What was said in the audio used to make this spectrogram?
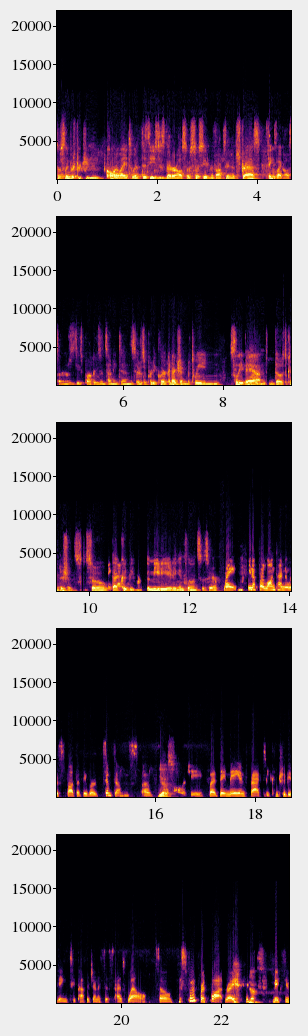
So sleep restriction correlates with diseases that are also associated with oxidative stress, things like Alzheimer's disease, Parkinson's, Huntington's. There's a pretty clear connection between sleep and those conditions. So that could be the mediating influences here. Right. You know, for a long time, it was thought that they were symptoms of Yes. pathology, but they may, in fact, be contributing to pathogenesis as well. So it's food for thought, right? Yes. Makes you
